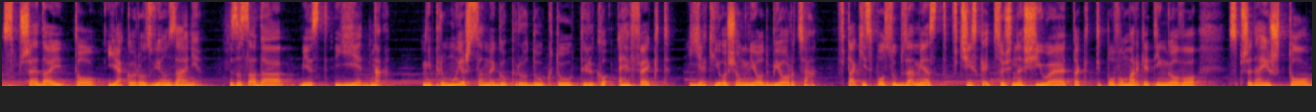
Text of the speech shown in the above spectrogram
Sprzedaj to jako rozwiązanie. Zasada jest jedna. Nie promujesz samego produktu, tylko efekt, jaki osiągnie odbiorca. W taki sposób, zamiast wciskać coś na siłę, tak typowo marketingowo, sprzedajesz to,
